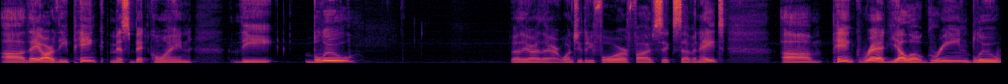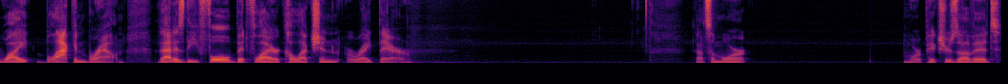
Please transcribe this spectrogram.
Uh, they are the pink Miss Bitcoin, the blue. There they are there. One, two, three, four, five, six, seven, eight. Um, pink, red, yellow, green, blue, white, black, and brown. That is the full Bitflyer collection right there. Got some more more pictures of it.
